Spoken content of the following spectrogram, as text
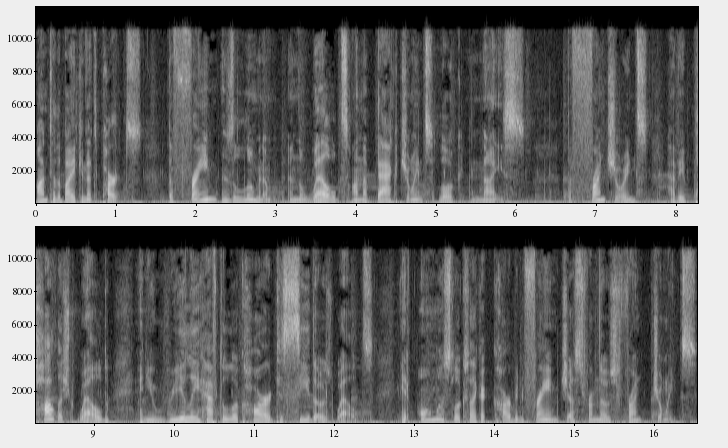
onto the bike and its parts. The frame is aluminum, and the welds on the back joints look nice. The front joints have a polished weld and you really have to look hard to see those welds. It almost looks like a carbon frame just from those front joints.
